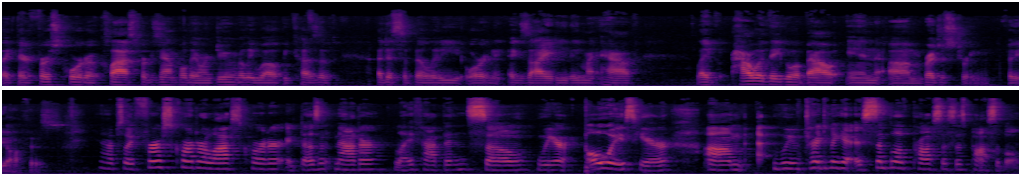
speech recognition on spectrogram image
like their first quarter of class for example they weren't doing really well because of a disability or an anxiety they might have. Like how would they go about in um, registering for the office? Absolutely. First quarter last quarter it doesn't matter. Life happens so we are always here. Um, we've tried to make it as simple a process as possible.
